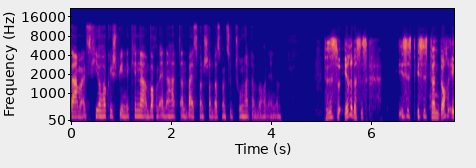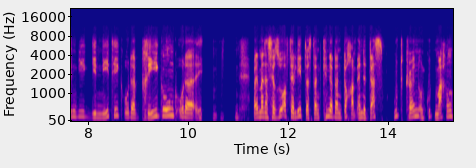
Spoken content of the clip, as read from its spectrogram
damals vier Hockey spielende Kinder am Wochenende hat, dann weiß man schon, was man zu tun hat am Wochenende. Das ist so irre, das ist, ist es, ist es dann doch irgendwie Genetik oder Prägung oder weil man das ja so oft erlebt, dass dann Kinder dann doch am Ende das gut können und gut machen,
